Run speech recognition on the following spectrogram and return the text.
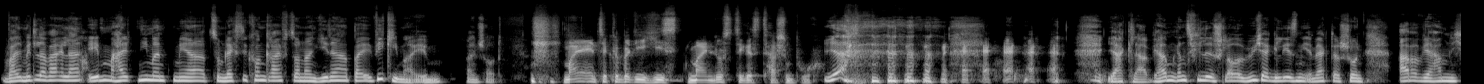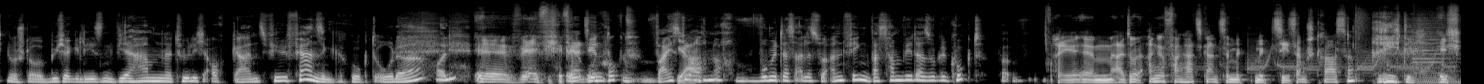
Weil mittlerweile eben halt niemand mehr zum Lexikon greift, sondern jeder bei Wiki mal eben reinschaut. Meine Enzyklopädie hieß Mein lustiges Taschenbuch. Ja. ja, klar. Wir haben ganz viele schlaue Bücher gelesen, ihr merkt das schon. Aber wir haben nicht nur schlaue Bücher gelesen, wir haben natürlich auch ganz viel Fernsehen geguckt, oder, Olli? Äh, Fernsehen Und guckt? Weißt Ja. du auch noch, womit das alles so anfing? Was haben wir da so geguckt? Äh, ähm, also angefangen hat's Ganze mit, mit Sesamstraße. Richtig. Ich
